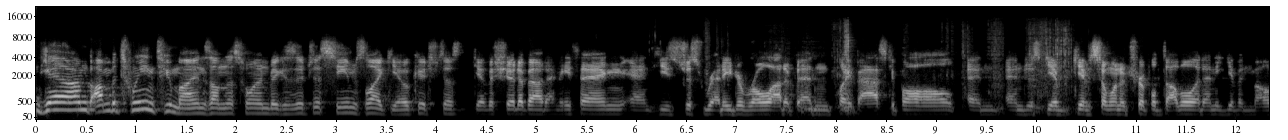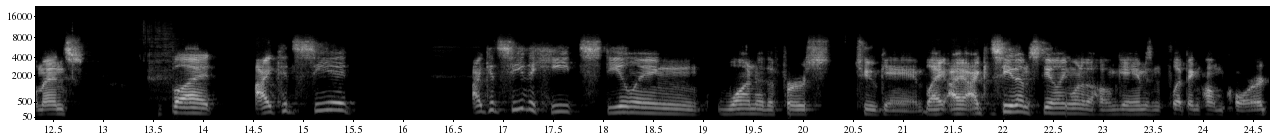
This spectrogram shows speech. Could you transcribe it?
Yeah, I'm I'm between two minds on this one because it just seems like Jokic doesn't give a shit about anything and he's just ready to roll out of bed and play basketball and and just give give someone a triple double at any given moment. But I could see it I could see the Heat stealing one of the first two games. Like I, I could see them stealing one of the home games and flipping home court.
